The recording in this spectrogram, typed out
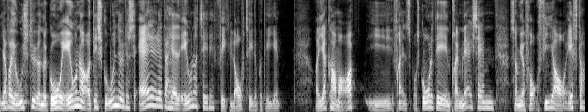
jeg var jo udstyret med gode evner, og det skulle udnyttes. Alle, der havde evner til det, fik lov til det på det hjem. Og jeg kommer op i Fredensborg skole, det er en præminæreksamen, som jeg får fire år efter.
